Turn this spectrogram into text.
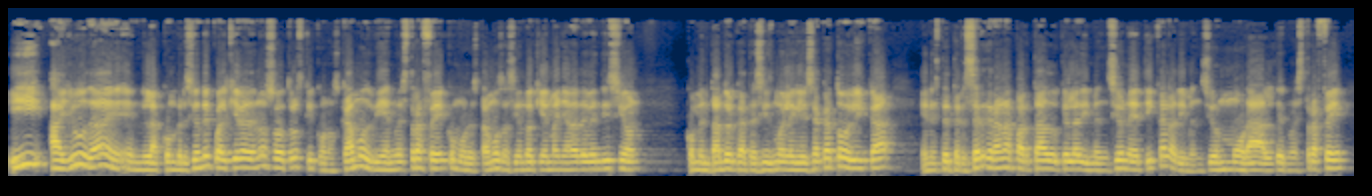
Y ayuda en la conversión de cualquiera de nosotros que conozcamos bien nuestra fe, como lo estamos haciendo aquí en Mañana de Bendición, comentando el catecismo de la Iglesia Católica, en este tercer gran apartado que es la dimensión ética, la dimensión moral de nuestra fe,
